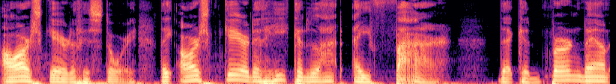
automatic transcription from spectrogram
are scared of his story. They are scared that he could light a fire that could burn down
